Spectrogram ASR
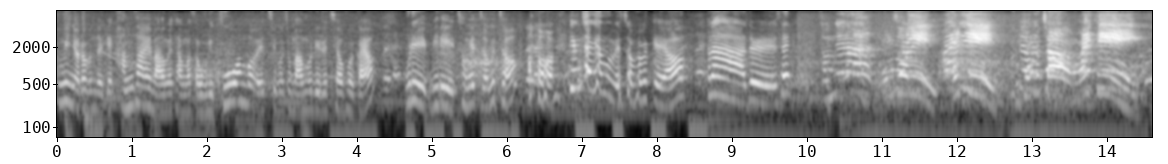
구민 여러분들께 감사의 마음을 담아서 우리 구호 한번 외치고 좀 마무리를 지어볼까요? 우리 미리 정했죠, 그쵸? 힘차게 한번 외쳐볼게요. 하나, 둘, 셋. 전예란 공소리 화이팅! 부평구청 화이팅!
